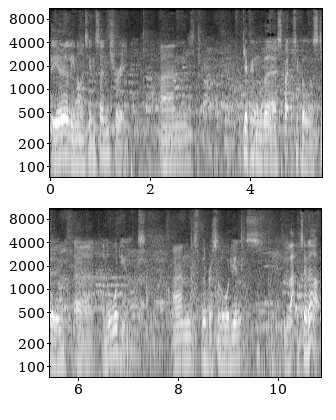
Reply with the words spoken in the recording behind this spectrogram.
the early 19th century and giving their spectacles to uh, an audience. And the Bristol audience lapped it up.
